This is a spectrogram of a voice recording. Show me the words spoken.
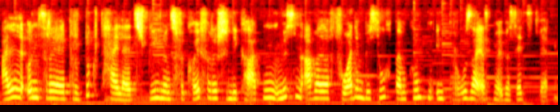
All unsere Produkt-Highlights spielen uns verkäuferisch in die Karten, müssen aber vor dem Besuch beim Kunden in Prosa erstmal übersetzt werden.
